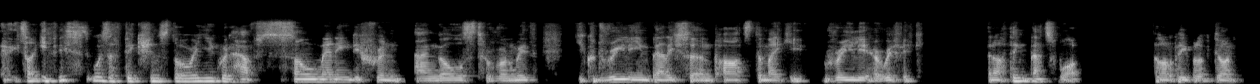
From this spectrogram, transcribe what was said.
it's like if this was a fiction story, you could have so many different angles to run with. You could really embellish certain parts to make it really horrific. And I think that's what a lot of people have done.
